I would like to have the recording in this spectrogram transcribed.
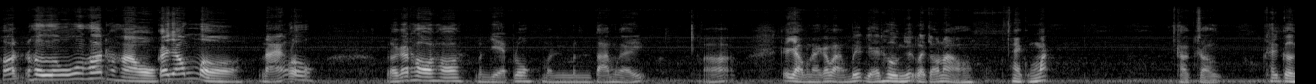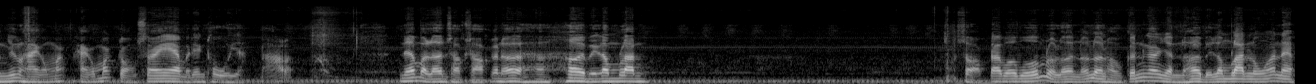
Hết hư muốn hết hầu cái giống mờ nản luôn rồi cái thôi thôi, mình dẹp luôn, mình mình tạm nghỉ. Đó. Cái dòng này các bạn biết dễ thương nhất là chỗ nào không? Hai con mắt. Thật sự, thấy cưng nhất là hai con mắt. Hai con mắt tròn xoe mà đen thùi à đó lắm. Nếu mà lên sọt sọt cái nữa là hơi bị long lanh. Sọt ra bơ bướm rồi lên nữa lên hầu kính cái nhìn hơi bị long lanh luôn á, anh em.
